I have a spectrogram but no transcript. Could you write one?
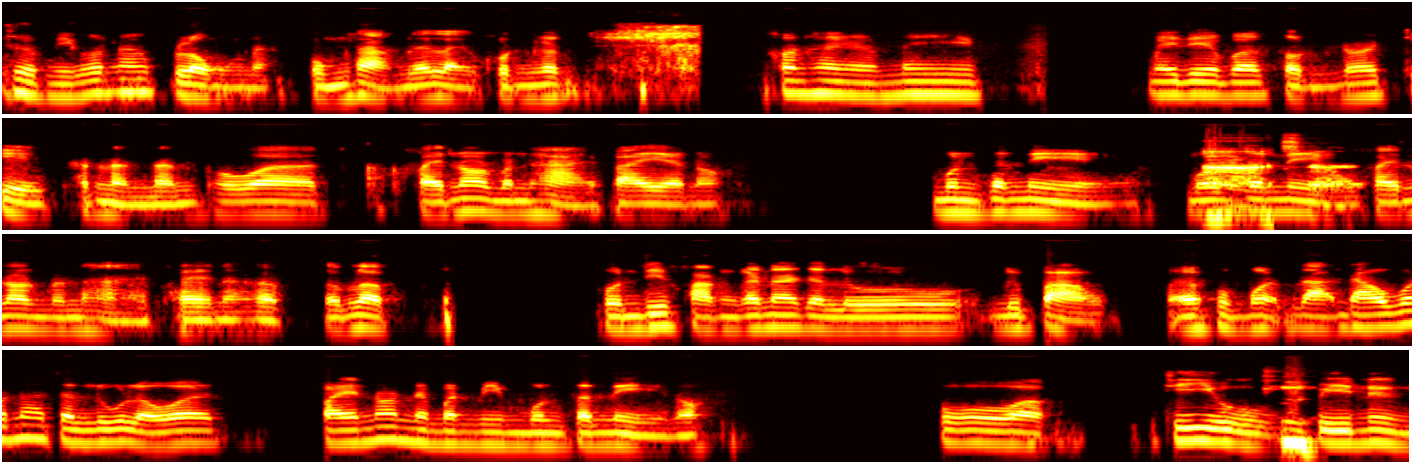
เทอมนี้ก็นั่งปลงนะผมถามหลายๆคนก็ค่อนข้างจะไม่ไม่ได้ว่าสนว่าเกรดขนาดนั้น เพราะว่า final มันหายไปอะเนาะ มนต์เสน่ห์มนต์เสน่ห์ของ final มันหายไปนะครับสำหรับคนที่ฟังก็น่าจะรู้หรือเปล่าเออผมว่าเดาว่าน่าจะรู้แล้วว่า final เนี่ยมันมีมนต์เสน่ห์เนาะพวกที่อยู่ปีหนึ่ง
